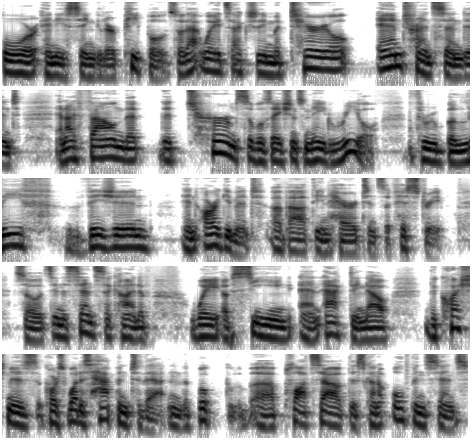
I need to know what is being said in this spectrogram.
or any singular people. So that way it's actually material and transcendent. And I found that the term civilization is made real through belief, vision, an argument about the inheritance of history. So it's, in a sense, a kind of way of seeing and acting. Now, the question is, of course, what has happened to that? And the book uh, plots out this kind of open sense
